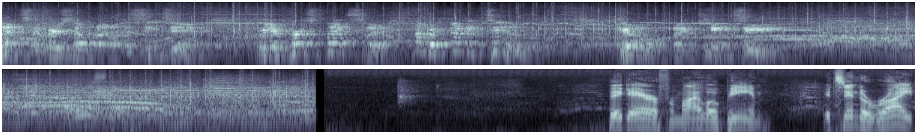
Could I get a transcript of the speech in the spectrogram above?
That's the first home run of the season. For your first baseman, number 32, Joe McKenzie. Big air from Milo Beam. It's into right.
